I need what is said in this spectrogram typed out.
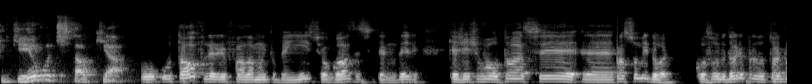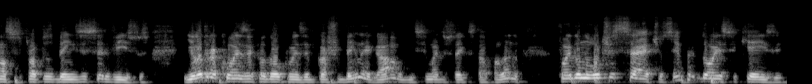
porque eu vou te stalkear. O, o Toffler, ele fala muito bem isso, eu gosto desse termo dele, que a gente voltou a ser é, consumidor, consumidor e produtor de nossos próprios bens e serviços. E outra coisa que eu dou como exemplo que eu acho bem legal, em cima disso aí que você está falando, foi do Note 7. Eu sempre dou esse case.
